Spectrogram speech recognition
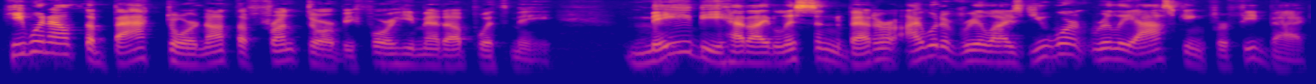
He went out the back door, not the front door, before he met up with me maybe had I listened better, I would have realized you weren't really asking for feedback.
